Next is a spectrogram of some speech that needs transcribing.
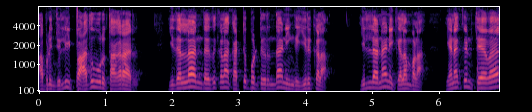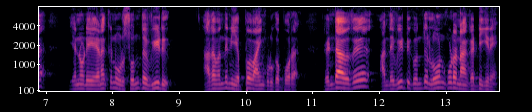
அப்படின்னு சொல்லி இப்போ அது ஒரு தகராறு. இதெல்லாம் இந்த இதுக்கெல்லாம் கட்டுப்பட்டு இருந்தால் நீங்கள் இருக்கலாம். இல்லைன்னா நீ கிளம்பலாம். எனக்குன்னு தேவை என்னுடைய எனக்குன்னு ஒரு சொந்த வீடு. அதை வந்து நீ எப்போ வாங்கி கொடுக்க போகிற ரெண்டாவது அந்த வீட்டுக்கு வந்து லோன் கூட நான் கட்டிக்கிறேன்.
